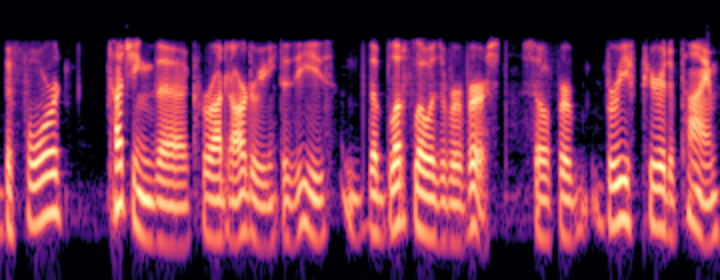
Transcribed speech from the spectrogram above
before touching the carotid artery disease, the blood flow is reversed. So for a brief period of time,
